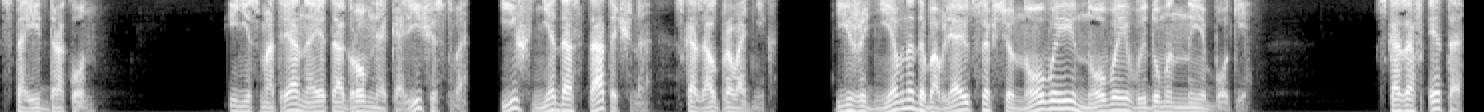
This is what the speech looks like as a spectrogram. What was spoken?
стоит дракон. И несмотря на это огромное количество, их недостаточно, сказал проводник ежедневно добавляются все новые и новые выдуманные боги. Сказав это,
